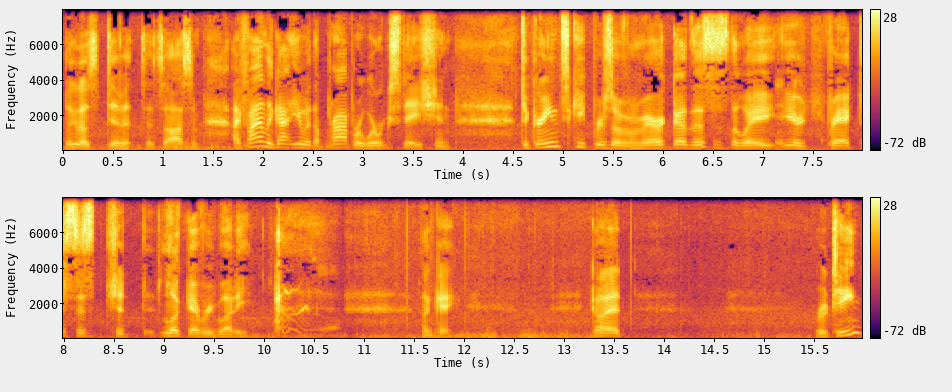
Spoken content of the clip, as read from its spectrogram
Look at those divots. That's awesome. I finally got you with a proper workstation. To Greenskeepers of America, this is the way your practices should look, everybody. Okay. Go ahead. Routine?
